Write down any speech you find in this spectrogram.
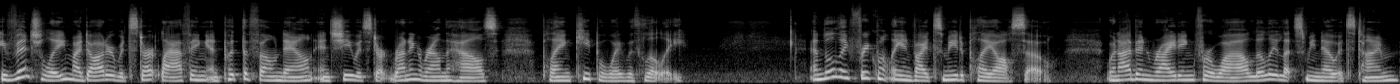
Eventually, my daughter would start laughing and put the phone down, and she would start running around the house playing keep away with Lily. And Lily frequently invites me to play also. When I've been writing for a while, Lily lets me know it's time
